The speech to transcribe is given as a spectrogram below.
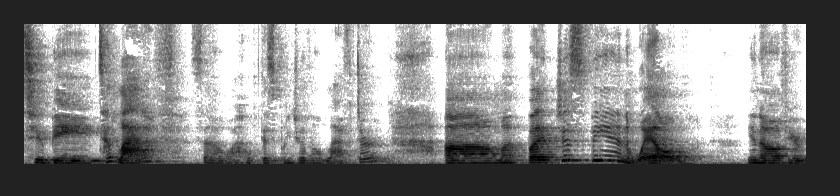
to be, to laugh. So I hope this brings you a little laughter. Um, but just being well, you know, if you're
